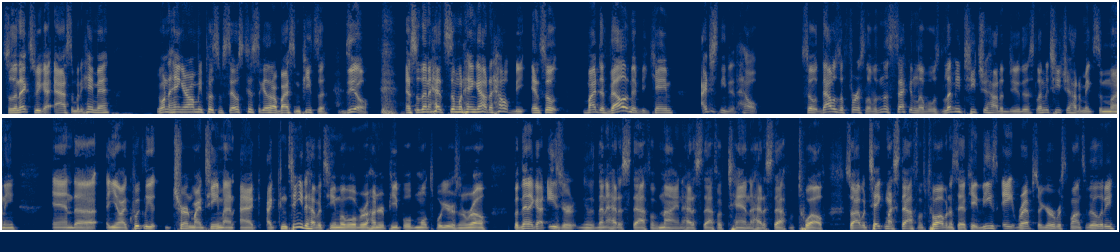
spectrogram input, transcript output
So the next week, I asked somebody, hey, man, you want to hang around me, put some sales kits together? I'll buy some pizza. Deal. And so then I had someone hang out to help me. And so my development became, I just needed help. So that was the first level. Then the second level was, let me teach you how to do this. Let me teach you how to make some money and uh, you know, I quickly churned my team. I, I, I continue to have a team of over 100 people multiple years in a row. But then it got easier. You know, then I had a staff of nine. I had a staff of 10. I had a staff of 12. So I would take my staff of 12 and say, okay, these eight reps are your responsibility,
